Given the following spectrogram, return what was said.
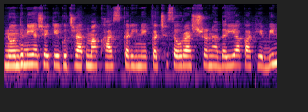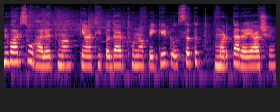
નોંધનીય છે કે ગુજરાતમાં ખાસ કરીને કચ્છ સૌરાષ્ટ્રના દરિયાકાંઠે બિનવારસુ હાલતમાં ક્યાંથી પદાર્થોના પેકેટો સતત મળતા રહ્યા છે.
